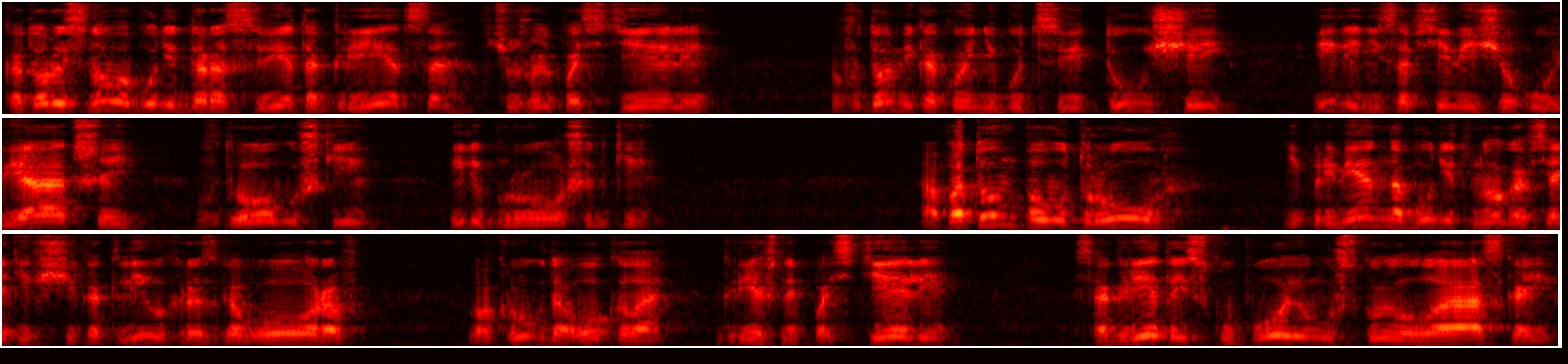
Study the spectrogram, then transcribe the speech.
который снова будет до рассвета греться в чужой постели, в доме какой-нибудь цветущей или не совсем еще увядшей вдовушки или брошенки. А потом поутру непременно будет много всяких щекотливых разговоров вокруг да около грешной постели, согретой скупою мужской лаской,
